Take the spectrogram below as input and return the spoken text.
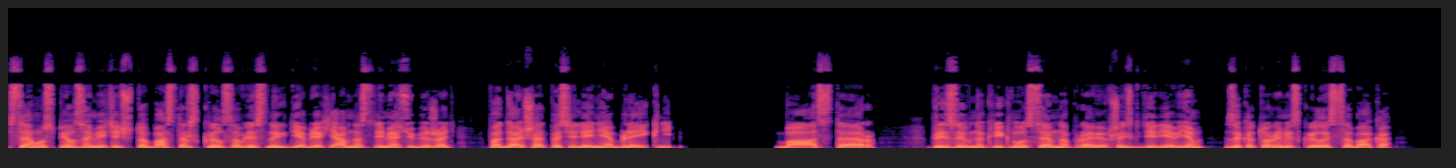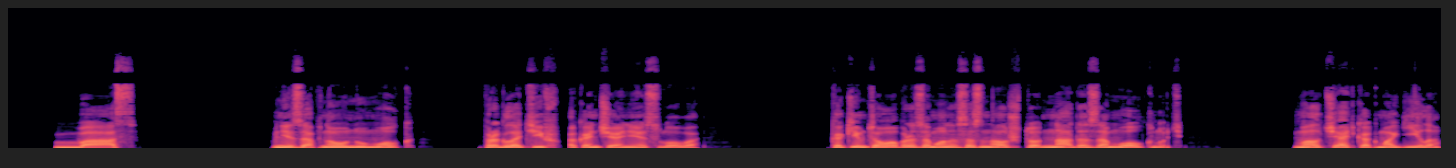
Сэм успел заметить, что Бастер скрылся в лесных дебрях, явно стремясь убежать подальше от поселения Блейкни. «Бастер!» — призывно крикнул Сэм, направившись к деревьям, за которыми скрылась собака. «Бас!» Внезапно он умолк, проглотив окончание слова — Каким-то образом он осознал, что надо замолкнуть. Молчать, как могила.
